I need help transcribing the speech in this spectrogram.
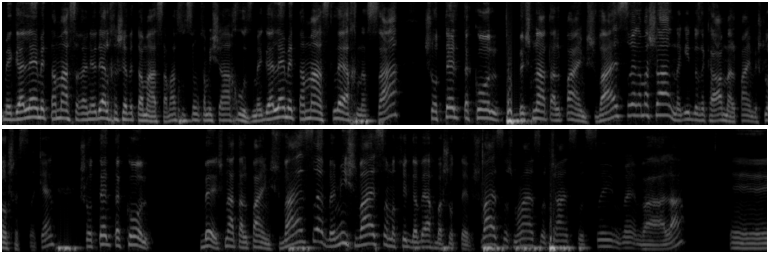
מגלם את המס, הרי אני יודע לחשב את המס, המס הוא 25 אחוז, מגלם את המס להכנסה, שותל את הכל בשנת 2017 למשל, נגיד זה קרה מ-2013, כן? שותל את הכל בשנת 2017, ומ-17 מתחיל לדווח בשוטף, 17, 18, 19, 20 והלאה. אה,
